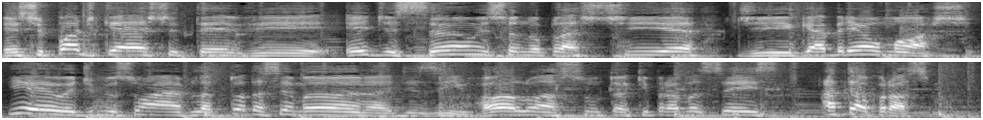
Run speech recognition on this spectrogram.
Este podcast teve edição e sonoplastia de Gabriel Mosch. E eu, Edmilson Ávila, toda semana desenrola um assunto aqui para vocês. Até o próximo.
